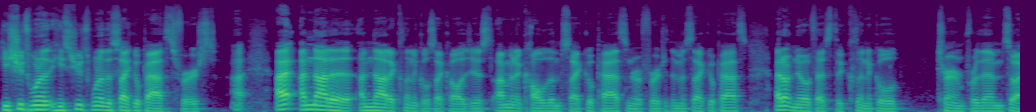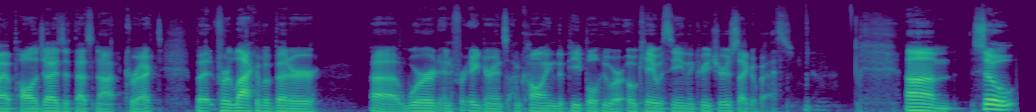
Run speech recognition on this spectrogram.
he shoots one of the, he shoots one of the psychopaths first. I, I, I'm not a I'm not a clinical psychologist. I'm going to call them psychopaths and refer to them as psychopaths. I don't know if that's the clinical term for them, so I apologize if that's not correct. But for lack of a better uh, word and for ignorance, I'm calling the people who are okay with seeing the creatures psychopaths. Um, so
